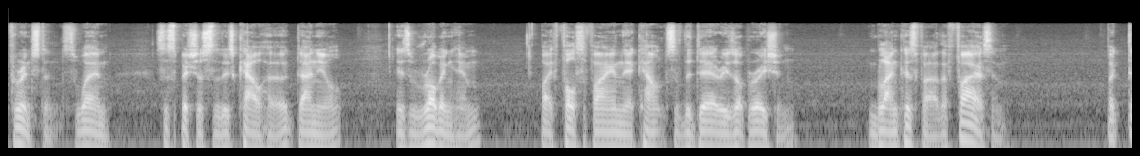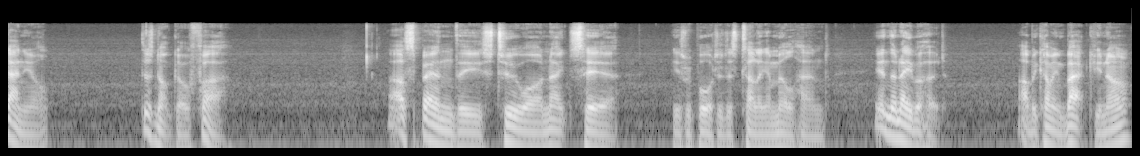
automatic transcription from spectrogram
For instance, when, suspicious that his cowherd, Daniel, is robbing him by falsifying the accounts of the dairy's operation, Blanca's father fires him. But Daniel does not go far. I'll spend these two or nights here, he's reported as telling a mill hand, in the neighborhood. I'll be coming back, you know.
